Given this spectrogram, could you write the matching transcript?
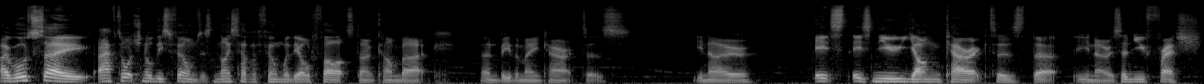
I will say, after watching all these films, it's nice to have a film where the old farts don't come back and be the main characters. You know, it's it's new young characters that you know it's a new fresh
